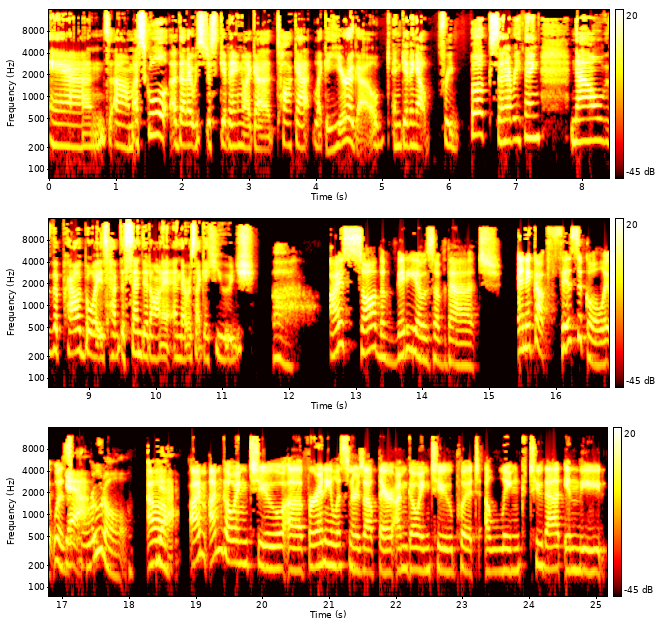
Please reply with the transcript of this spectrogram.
and um, a school that I was just giving like a talk at like a year ago and giving out free books and everything. Now the Proud Boys have descended on it and there was like a huge. I saw the videos of that and it got physical. It was yeah. brutal. Oh, yeah. I'm I'm going to uh, for any listeners out there, I'm going to put a link to that in the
